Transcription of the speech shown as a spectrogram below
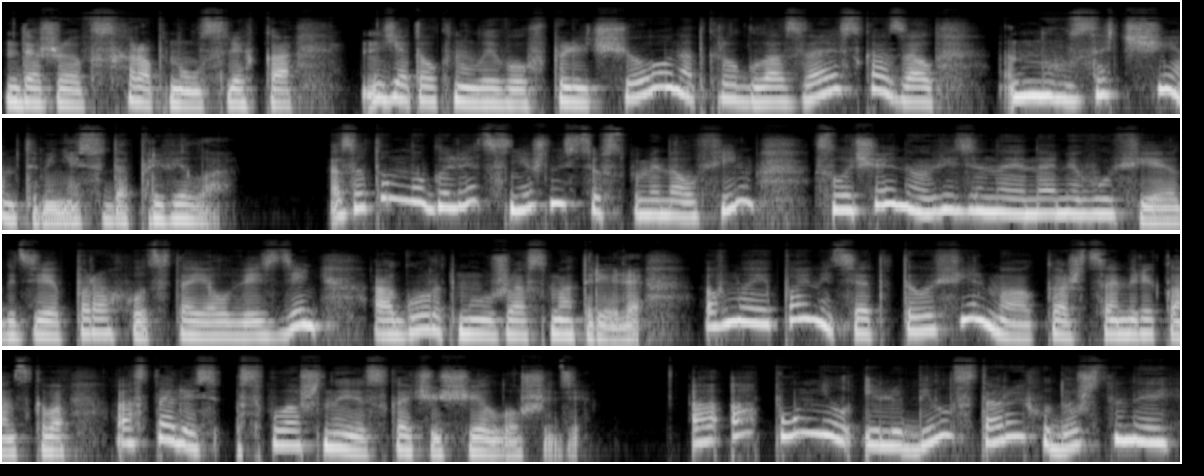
даже всхрапнул слегка. Я толкнула его в плечо, он открыл глаза и сказал, «Ну, зачем ты меня сюда привела?» А зато много лет с нежностью вспоминал фильм, случайно увиденный нами в Уфе, где пароход стоял весь день, а город мы уже осмотрели. В моей памяти от этого фильма, кажется, американского, остались сплошные скачущие лошади. А А помнил и любил старый художественный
